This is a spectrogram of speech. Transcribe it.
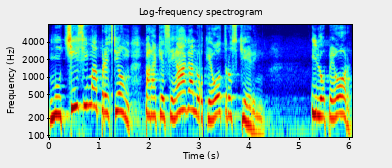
muchísima presión para que se haga lo que otros quieren. Y lo peor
